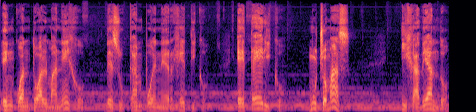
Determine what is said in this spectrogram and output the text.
en cuanto al manejo de su campo energético, etérico, mucho más. Y jadeando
